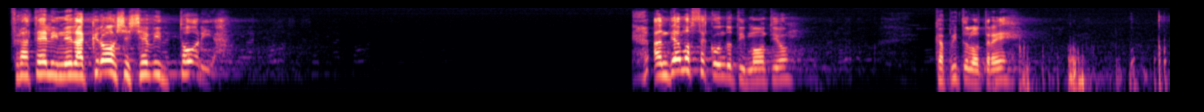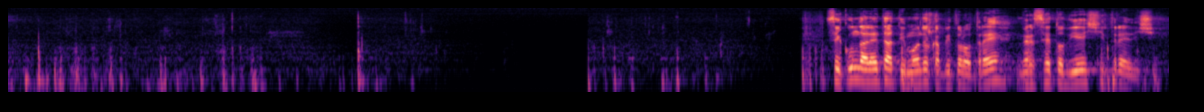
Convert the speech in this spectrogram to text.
Fratelli, nella croce c'è vittoria. Andiamo a secondo Timoteo capitolo 3. Seconda lettera a Timoteo capitolo 3, versetto 10-13.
